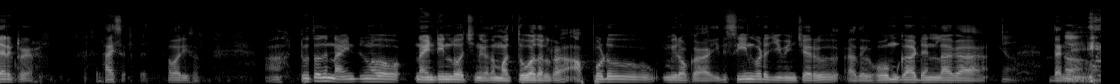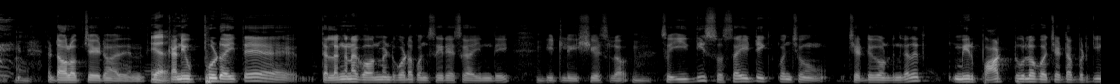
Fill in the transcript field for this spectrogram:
director గారు హాయ్ సార్ సార్ టూ థౌజండ్ నైన్టీన్లో నైన్టీన్లో వచ్చింది కదా మత్తు వదలరా? అప్పుడు మీరు ఒక ఇది సీన్ కూడా జీవించారు అది హోమ్ గార్డెన్ లాగా దాన్ని డెవలప్ చేయడం అది. కానీ ఇప్పుడు అయితే తెలంగాణ గవర్నమెంట్ కూడా కొంచెం సీరియస్గా అయింది ఇట్లా ఇష్యూస్లో సో ఇది సొసైటీకి కొంచెం చెడ్డగా ఉంటుంది కదా. మీరు పార్ట్ టూలోకి వచ్చేటప్పటికి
